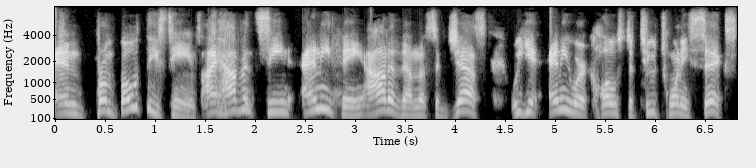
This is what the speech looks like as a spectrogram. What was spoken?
And from both these teams, I haven't seen anything out of them that suggests we get anywhere close to 226.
